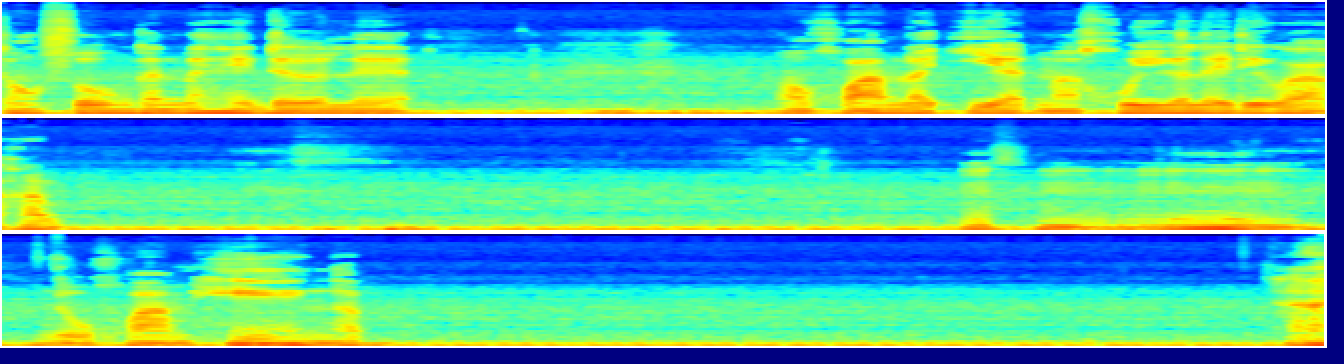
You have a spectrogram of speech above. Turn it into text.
ต้องซูมกันไม่ให้เดินเลย เอาความละเอียดมาคุยกันเลยดีกว่าครับ อือหือ ดูความแห้งครับ ฮะ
